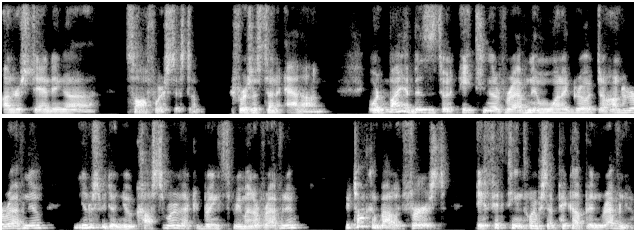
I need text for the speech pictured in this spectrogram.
understanding a software system, refers us to an add-on. When we buy a business doing 18 of revenue and we want to grow it to 100 of revenue, you just to a new customer that could bring three million of revenue. You're talking about at first a 15, 20% pickup in revenue.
